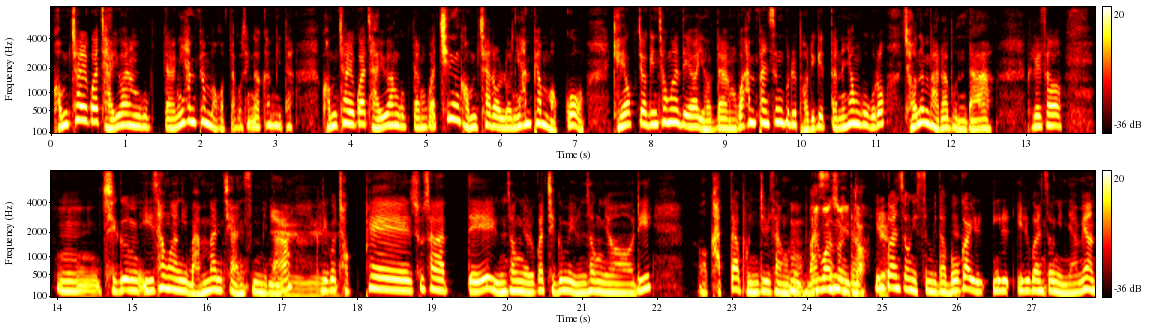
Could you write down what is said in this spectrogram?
검찰과 자유한국당이 한 편 먹었다고 생각합니다. 검찰과 자유한국당과 친검찰 언론이 한 편 먹고 개혁적인 청와대와 여당과 한판 승부를 벌이겠다는 형국으로 저는 바라본다. 그래서 음, 지금 이 상황이 만만치 않습니다. 예, 예. 그리고 적폐 수사 때의 윤석열과 지금의 윤석열이 어, 같다 본질상으로 음, 맞습니다. 일관성 있다. 예. 일관성 예. 있습니다. 뭐가 일, 일, 일관성 있냐면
